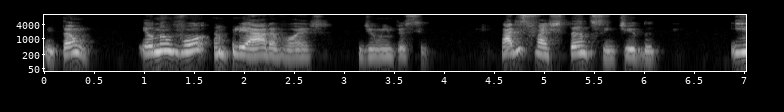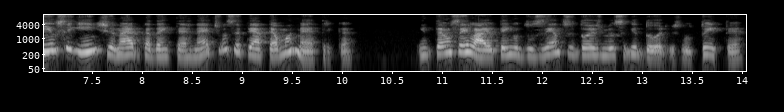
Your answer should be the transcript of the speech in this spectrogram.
Então, eu não vou ampliar a voz de um imbecil. Cara, isso faz tanto sentido. E o seguinte, na época da internet, você tem até uma métrica. Então, sei lá, eu tenho 202 mil seguidores no Twitter.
